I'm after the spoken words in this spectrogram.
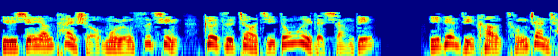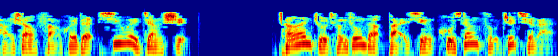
与咸阳太守慕容思庆各自召集东魏的降兵，以便抵抗从战场上返回的西魏将士。长安主城中的百姓互相组织起来，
